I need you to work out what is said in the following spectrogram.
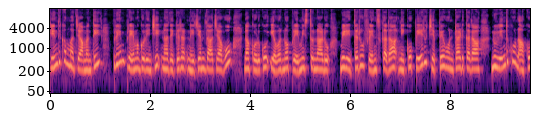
ఎందుకమ్మా చామంతి? ప్రేమ్ ప్రేమ గురించి నా దగ్గర నిజం దాచావు. నా కొడుకు ఎవరినో ప్రేమిస్తున్నాడు. మీరిద్దరూ ఫ్రెండ్స్ కదా. నీకు పేరు చెప్పే ఉంటాడు కదా. నువ్వెందుకు నాకు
